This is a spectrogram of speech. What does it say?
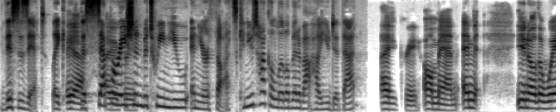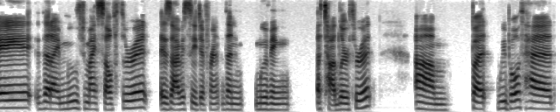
this is it. Like yeah, the separation between you and your thoughts. Can you talk a little bit about how you did that? I agree. Oh man. And you know, the way that I moved myself through it is obviously different than moving a toddler through it. Um, but we both had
